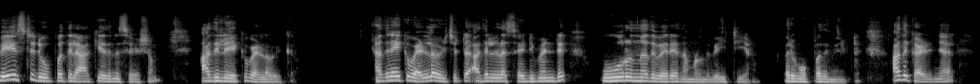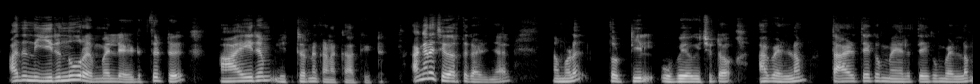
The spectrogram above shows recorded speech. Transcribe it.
പേസ്റ്റ് രൂപത്തിലാക്കിയതിന് ശേഷം അതിലേക്ക് വെള്ളം ഒഴിക്കുക അതിലേക്ക് വെള്ളം ഒഴിച്ചിട്ട് അതിലുള്ള സെഡിമെന്റ് ഊറുന്നത് വരെ നമ്മളൊന്ന് വെയിറ്റ് ചെയ്യണം. ഒരു മുപ്പത് മിനിറ്റ് അത് കഴിഞ്ഞാൽ അതിൽ നിന്ന് ഇരുന്നൂറ് എം എൽ എടുത്തിട്ട് ആയിരം ലിറ്ററിന് കണക്കാക്കിയിട്ട്. അങ്ങനെ ചേർത്ത് കഴിഞ്ഞാൽ നമ്മൾ തൊട്ടിയിൽ ഉപയോഗിച്ചിട്ടോ ആ വെള്ളം താഴത്തേക്കും മേലത്തേക്കും വെള്ളം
